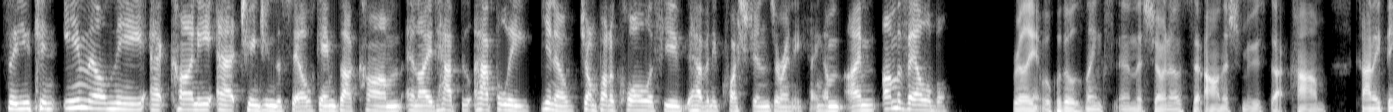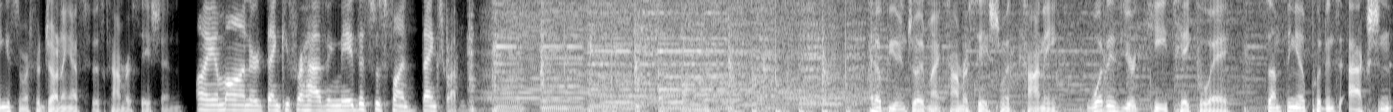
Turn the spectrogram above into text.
So you can email me at Connie at changingthesalesgame.com. And I'd happy, happily, you know, jump on a call if you have any questions or anything. I'm, I'm, I'm available. Brilliant. We'll put those links in the show notes at ontheschmooze.com. Connie, thank you so much for joining us for this conversation. I am honored. Thank you for having me. This was fun. Thanks, Rob. I hope you enjoyed my conversation with Connie. What is your key takeaway? Something you'll put into action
